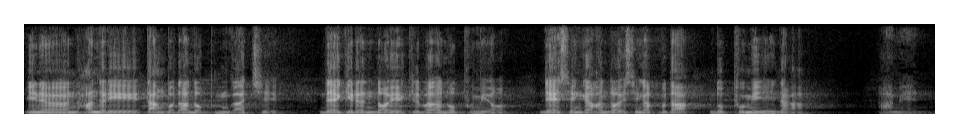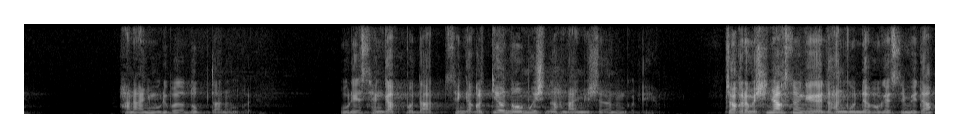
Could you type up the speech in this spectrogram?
이는 하늘이 땅보다 높음 같이 내 길은 너의 길보다 높으며 내 생각은 너의 생각보다 높음이니라. 아멘. 하나님 우리보다 높다는 거예요. 우리의 생각보다 생각을 뛰어넘으시는 하나님이시라는 거예요. 자, 그러면 신약 성경에도 한 군데 보겠습니다.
